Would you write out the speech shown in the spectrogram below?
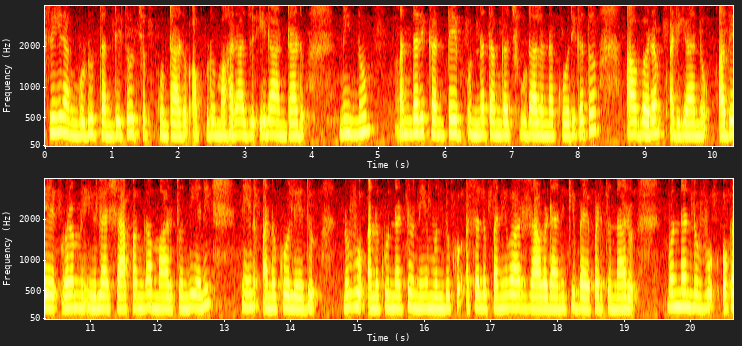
శ్రీరంగుడు తండ్రితో చెప్పుకుంటాడు. అప్పుడు మహారాజు ఇలా అంటాడు నిన్ను అందరికంటే ఉన్నతంగా చూడాలన్న కోరికతో ఆ వరం అడిగాను. అదే వరం ఇలా శాపంగా మారుతుంది అని నేను అనుకోలేదు. నువ్వు అనుకున్నట్టు నీ ముందుకు అసలు పనివారు రావడానికి భయపడుతున్నారు. మొన్న నువ్వు ఒక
